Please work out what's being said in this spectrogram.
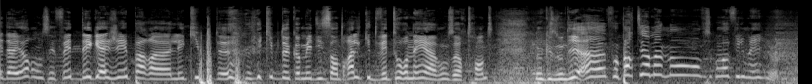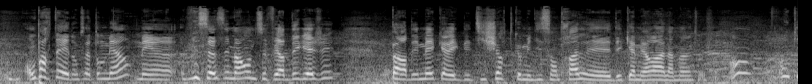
et d'ailleurs on s'est fait dégager par euh, l'équipe de de Comédie Centrale qui devait tourner à 11h30. Donc ils ont dit ah faut partir maintenant parce qu'on va filmer. On partait donc ça tombe bien mais, c'est assez marrant de se faire dégager par des mecs avec des t-shirts Comédie Centrale et des caméras à la main. tout. Oh ok.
